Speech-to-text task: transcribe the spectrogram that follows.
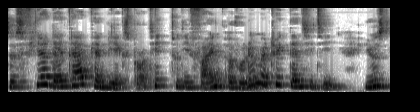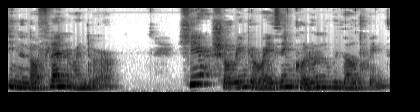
the sphere data can be exported to define a volumetric density used in an offline renderer. Here showing a rising column without wind.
